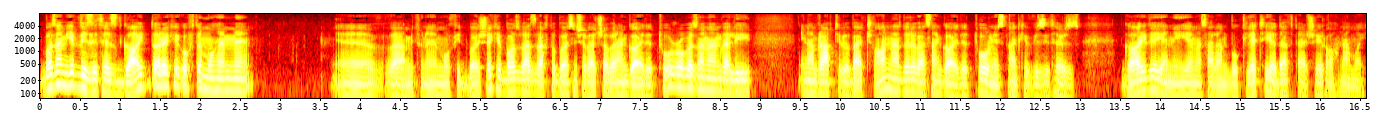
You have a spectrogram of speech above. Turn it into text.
بازم یه ویزیترز گاید داره که گفته مهمه و می‌تونه مفید باشه که باز بعض وقتا باعث میشه بچه ها برن گاید تور رو بزنن ولی این هم ربطی به بچه ها نداره و اصلا گاید تور نیست بلکه ویزیترز گاید یعنی یه مثلا بوکلتی یا دفترچه راهنمایی.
